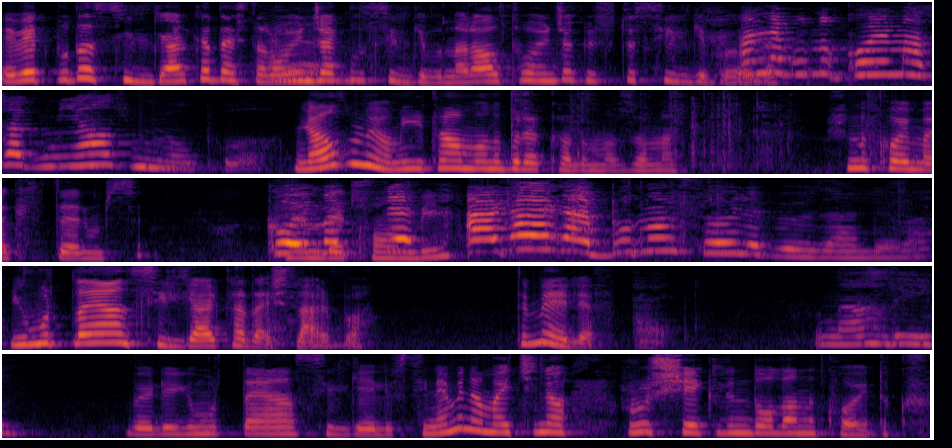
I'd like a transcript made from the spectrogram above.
Evet bu da silgi arkadaşlar. Oyuncaklı silgi bunlar. Altı oyuncak üstü silgi böyle. Anne bunu koymasak mı yazmıyor bu? Yazmıyor mu? İyi tamam onu bırakalım o zaman. Şunu koymak ister misin? Koymak ister. kombin. Arkadaşlar bunun şöyle bir özelliği var. Yumurtlayan silgi arkadaşlar bu. Değil mi Elif? Evet. Bunu alayım. Böyle yumurtlayan silgi Elif Sinem'in ama içine ruj şeklinde olanı koyduk.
